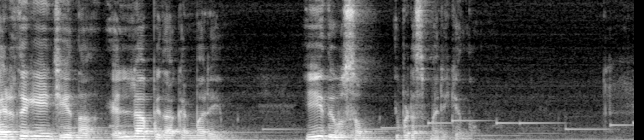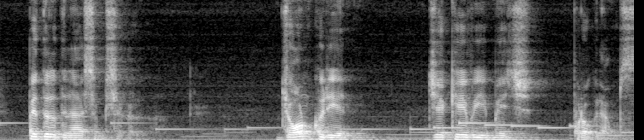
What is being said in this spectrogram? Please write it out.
കരുതുകയും ചെയ്യുന്ന എല്ലാ പിതാക്കന്മാരെയും ഈ ദിവസം ഇവിടെ സ്മരിക്കുന്നു. പിതൃദിനാശംസകൾ. John Kurian J K V image programmes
